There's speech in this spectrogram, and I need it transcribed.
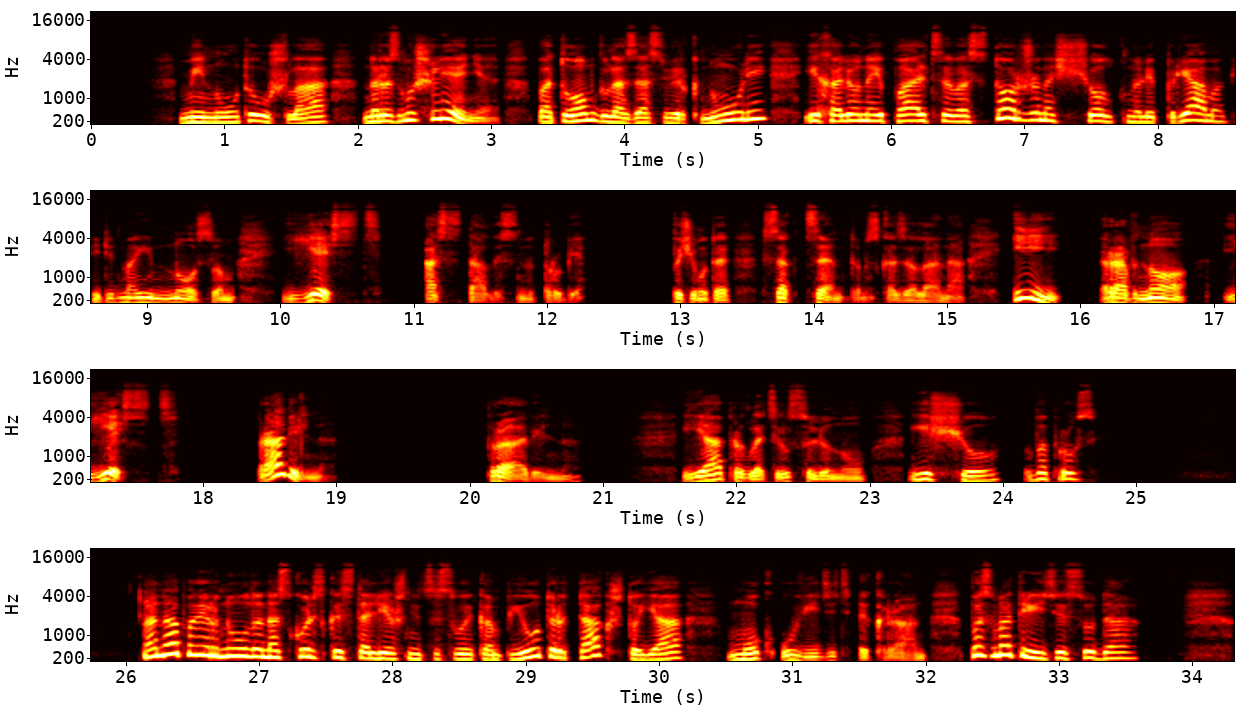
Минута ушла на размышления, потом глаза сверкнули, и холеные пальцы восторженно щелкнули прямо перед моим носом. «Есть!» осталось на трубе. Почему-то с акцентом сказала она. И равно есть. Правильно? Правильно. Я проглотил слюну. Еще вопросы? Она повернула на скользкой столешнице свой компьютер так, что я мог увидеть экран. «Посмотрите сюда.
